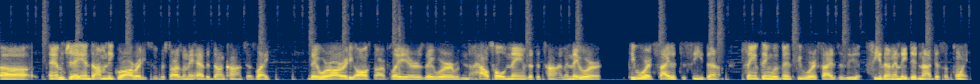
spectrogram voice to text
Uh, MJ and Dominique were already superstars when they had the dunk contest. Like they were already all star players. They were household names at the time, and they were people were excited to see them. Same thing with Vince. People were excited to see them, and they did not disappoint.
